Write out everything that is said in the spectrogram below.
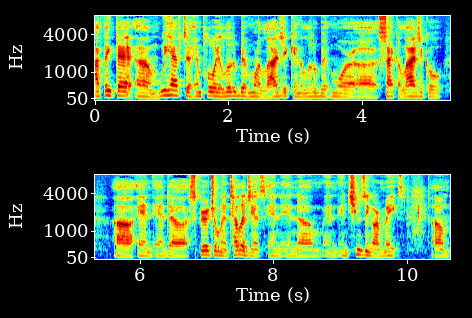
I think that um, we have to employ a little bit more logic and a little bit more uh, psychological uh, and and uh, spiritual intelligence in in, um, in, in choosing our mates. Um,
